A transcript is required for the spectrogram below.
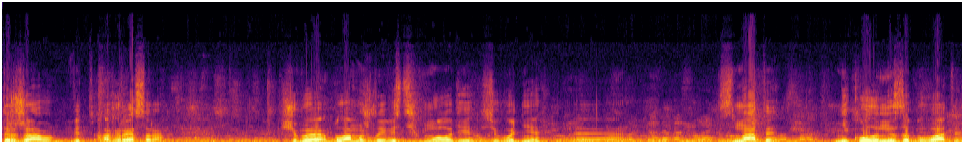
державу від агресора, щоб була можливість молоді сьогодні е, знати, ніколи не забувати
